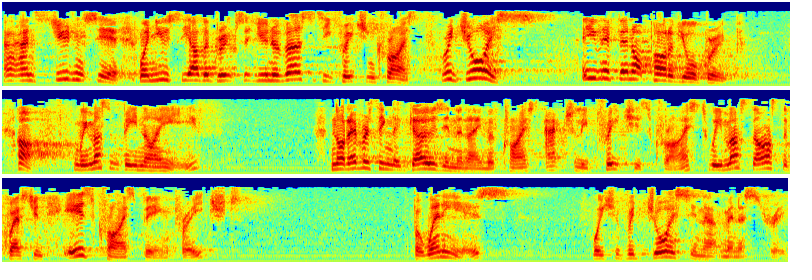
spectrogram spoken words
And students here, when you see other groups at university preaching Christ, rejoice, even if they're not part of your group. Ah, we mustn't be naive. Not everything that goes in the name of Christ actually preaches Christ. We must ask the question is Christ being preached? But when he is, we should rejoice in that ministry.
